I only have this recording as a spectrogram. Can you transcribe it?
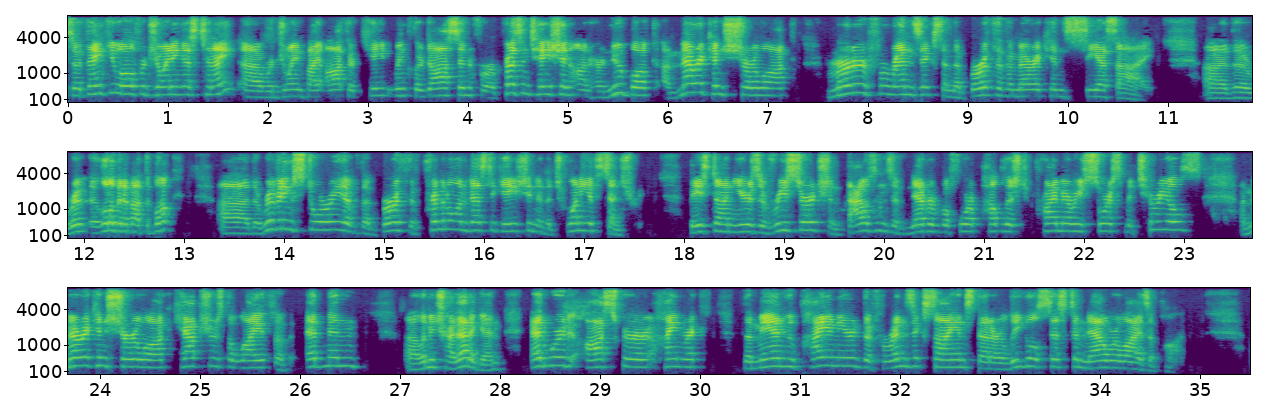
So thank you all for joining us tonight. Uh, we're joined by author Kate Winkler Dawson for a presentation on her new book, American Sherlock Murder Forensics and the Birth of American CSI. Uh, the, a little bit about the book. Uh, the riveting story of the birth of criminal investigation in the 20th century. Based on years of research and thousands of never before published primary source materials, American Sherlock captures the life of Edmund, uh, let me try that again, Edward Oscar Heinrich, the man who pioneered the forensic science that our legal system now relies upon.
